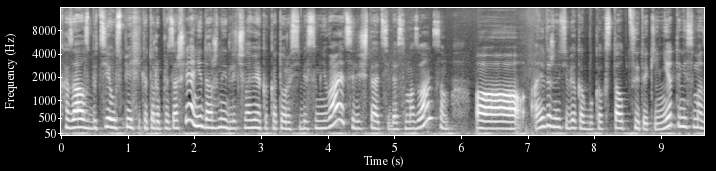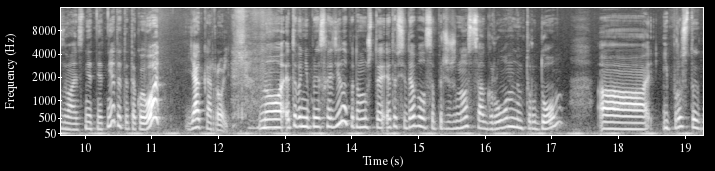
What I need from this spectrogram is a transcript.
казалось бы, те успехи, которые произошли, они должны для человека, который себе сомневается или считает себя самозванцем, они должны тебе как бы как столбцы такие, нет, ты не самозванец, нет, нет, нет, это такой, вот, я король. Но этого не происходило, потому что это всегда было сопряжено с огромным трудом, а, и просто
